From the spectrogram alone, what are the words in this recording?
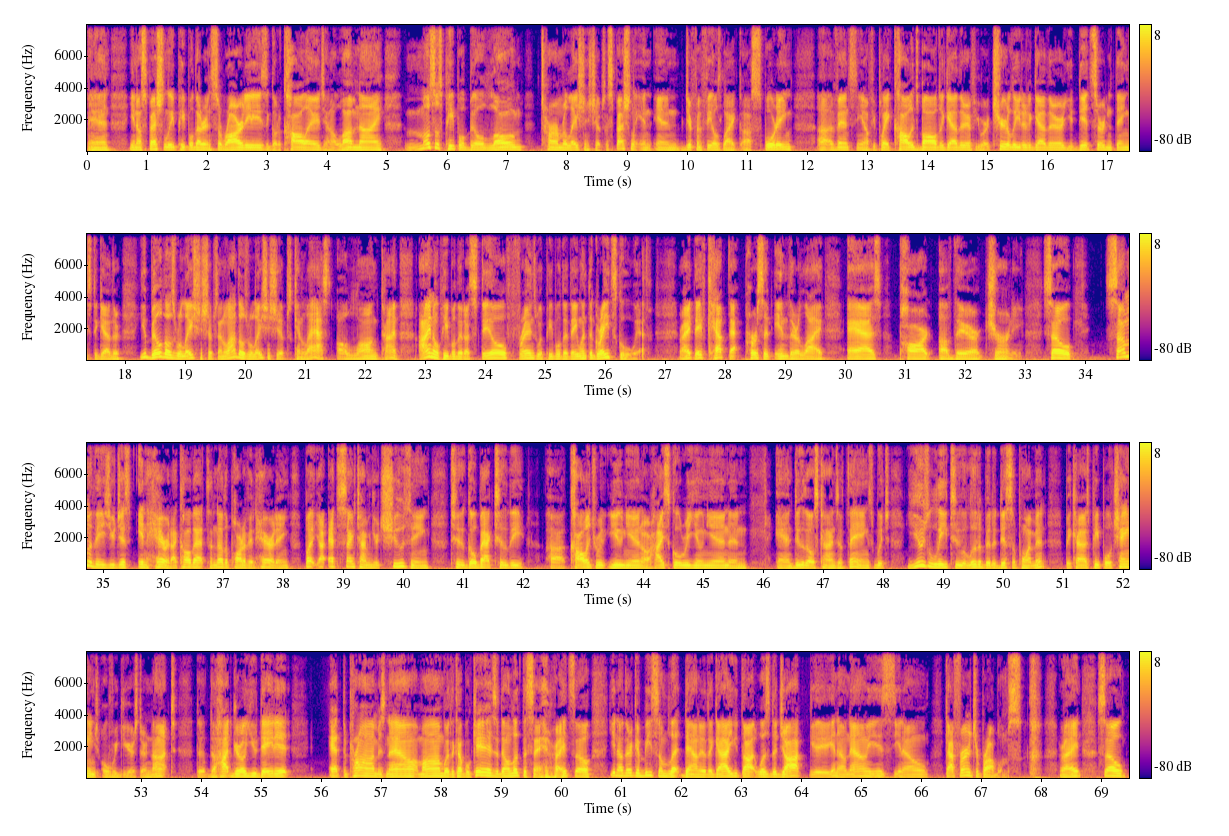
And, you know, especially people that are in sororities and go to college and alumni, most of those people build long term relationships, especially in, in different fields like uh, sporting, uh, events. You know, if you played college ball together, if you were a cheerleader together, you did certain things together, you build those relationships, and a lot of those relationships can last a long time. I know people that are still friends with people that they went to grade school with, right? They've kept that person in their life as part of their journey. So, some of these you just inherit. I call that another part of inheriting. But uh, at the same time, you're choosing to go back to the uh, college reunion or high school reunion and and do those kinds of things, which usually lead to a little bit of disappointment because people change over years. They're not the the hot girl you dated at the prom is now a mom with a couple kids that don't look the same, right? So, you know, there could be some letdown there. The guy you thought was the jock, you know, now he's, you know, got furniture problems, right? So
